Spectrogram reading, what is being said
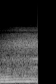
Mm-hmm.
